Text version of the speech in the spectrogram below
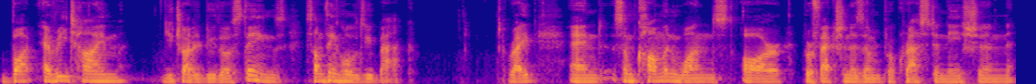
but every time you try to do those things, something holds you back, right? And some common ones are perfectionism, procrastination,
